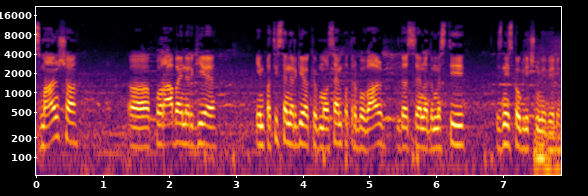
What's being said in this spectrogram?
zmanjša uh, poraba energije in pa tista energija, ki bomo vsem potrebovali, da se nadomesti z nizkoogličnimi viri.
